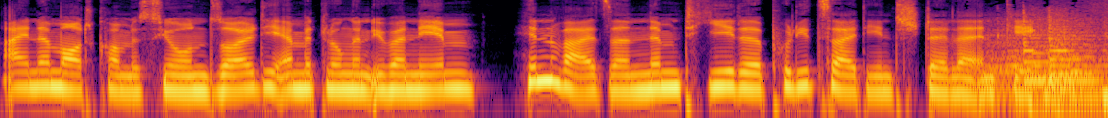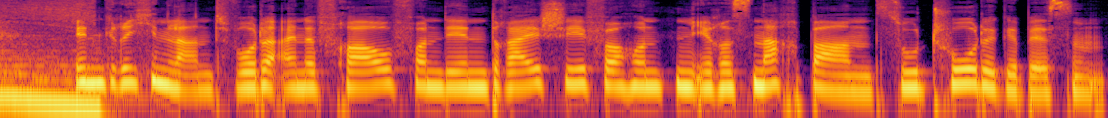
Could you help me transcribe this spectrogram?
Eine Mordkommission soll die Ermittlungen übernehmen. Hinweise nimmt jede Polizeidienststelle entgegen. In Griechenland wurde eine Frau von den drei Schäferhunden ihres Nachbarn zu Tode gebissen.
